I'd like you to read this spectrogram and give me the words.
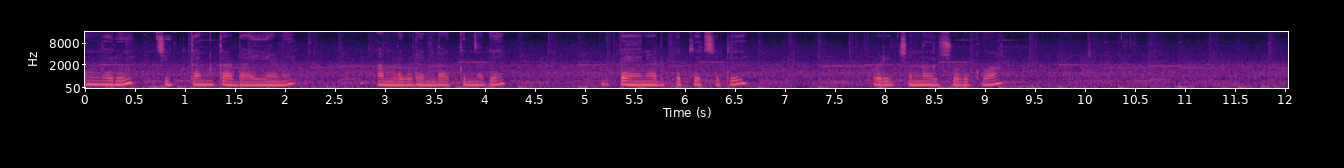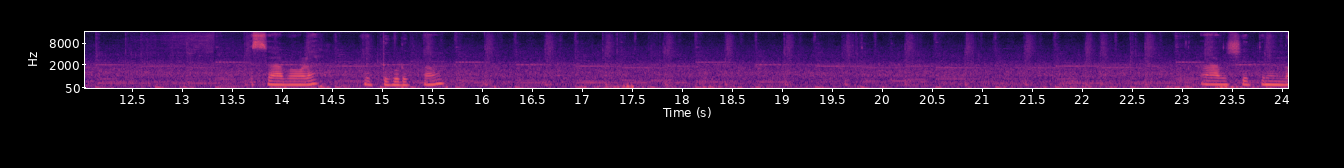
ഇന്നൊരു ചിക്കൻ കടായിയാണ് നമ്മളിവിടെ ഉണ്ടാക്കുന്നത്. ഒരു പാൻ അടുപ്പത്ത് വെച്ചിട്ട് വെളിച്ചെണ്ണ ഒഴിച്ചു കൊടുക്കുക. സവോള ഇട്ട് കൊടുക്കാം ആവശ്യത്തിനുള്ള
